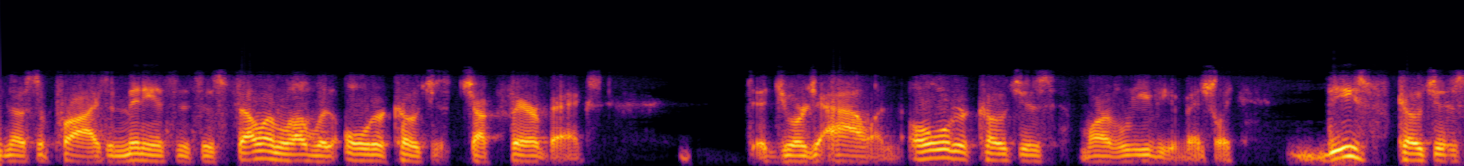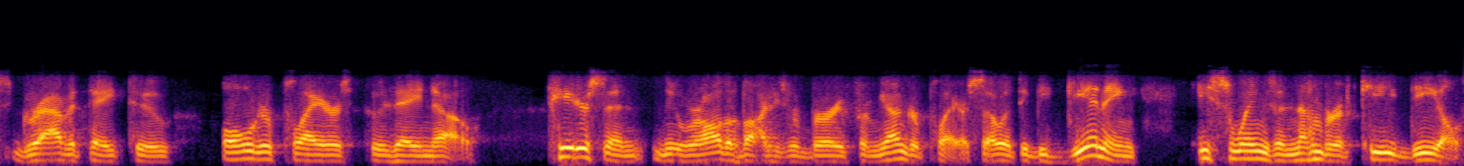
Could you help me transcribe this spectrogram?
to no surprise, in many instances, fell in love with older coaches, Chuck Fairbanks, uh, George Allen, older coaches, Marv Levy eventually. These coaches gravitate to older players who they know. Peterson knew where all the bodies were buried from younger players. So at the beginning, he swings a number of key deals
